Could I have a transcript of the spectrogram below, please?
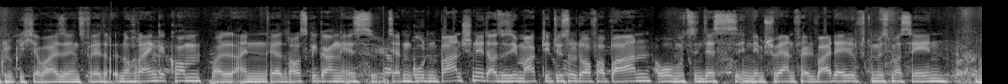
glücklicherweise ins Feld noch reingekommen, weil ein Pferd rausgegangen ist. Sie hat einen guten Bahnschnitt, also sie mag die Düsseldorfer Bahn. Ob uns das in dem schweren Feld weiterhilft, müssen wir sehen. Ja,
